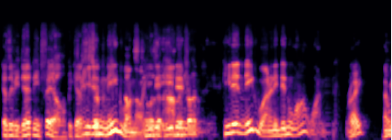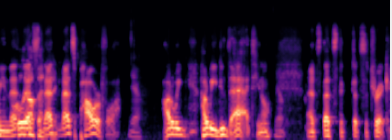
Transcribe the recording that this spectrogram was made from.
because if he did, he'd fail because he didn't need one though. He, did, he didn't. He didn't need one, and he didn't want one. Right? Nope. I mean, that, totally that's that, that's powerful. Yeah. How do we how do we do that? You know, yep. that's that's the that's the trick.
